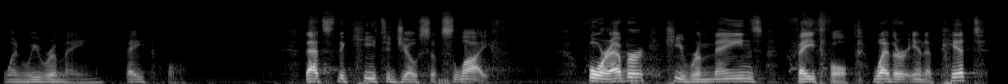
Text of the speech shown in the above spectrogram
when we remain faithful. That's the key to Joseph's life. Forever, he remains faithful, whether in a pit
